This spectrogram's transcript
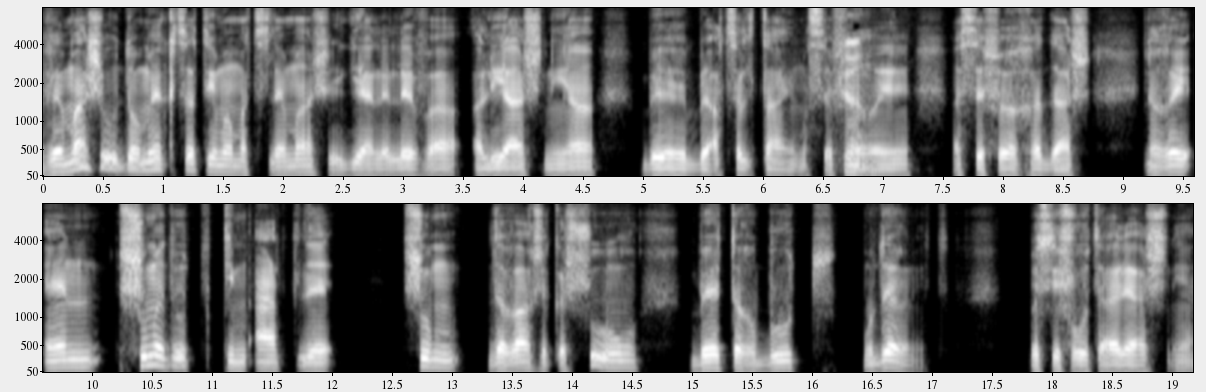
ומשהו דומה קצת עם המצלמה שהגיעה ללב העלייה השנייה בעצלתיים, הספר, כן. אה, הספר החדש. הרי אין שום עדות כמעט לשום דבר שקשור בתרבות מודרנית, בספרות העלייה השנייה.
